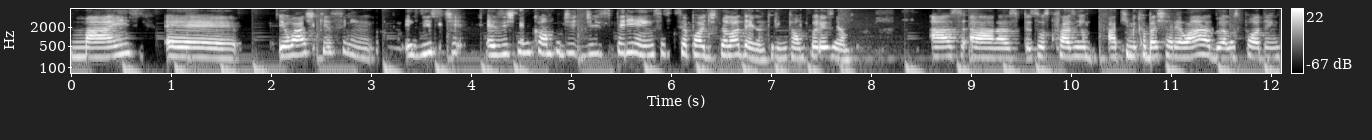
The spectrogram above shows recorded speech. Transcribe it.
Mas é, eu acho que, assim, existe, existe um campo de, de experiências que você pode ter lá dentro. Então, por exemplo, as, as pessoas que fazem a química bacharelado, elas podem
